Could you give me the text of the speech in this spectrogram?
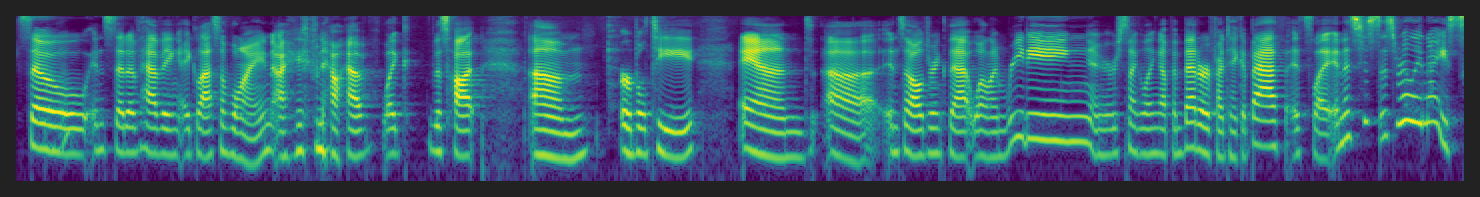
So instead of having a glass of wine, I now have like this hot um, herbal tea, and uh, and so I'll drink that while I'm reading or snuggling up in bed, or if I take a bath. It's like, and it's just it's really nice,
